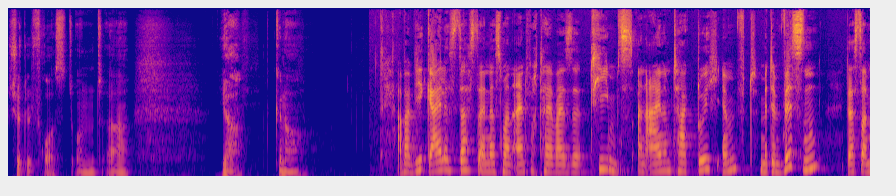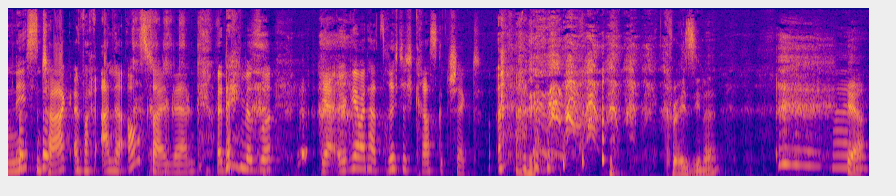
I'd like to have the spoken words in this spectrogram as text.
Schüttelfrost und äh, ja, genau. Aber wie geil ist das denn, dass man einfach teilweise Teams an einem Tag durchimpft mit dem Wissen, dass am nächsten Tag einfach alle ausfallen werden. Da denke ich mir so, ja, irgendjemand hat es richtig krass gecheckt. Crazy, ne? Ja.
